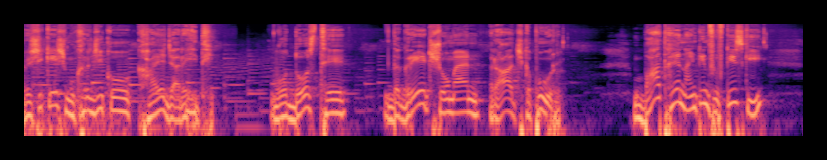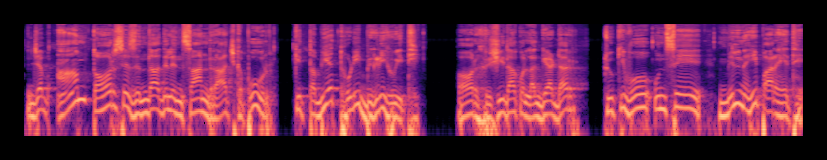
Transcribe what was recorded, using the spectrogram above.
ऋषिकेश मुखर्जी को खाए जा रही थी वो दोस्त थे the great showman Raj Kapoor बात है 1950s की, जब आम तौर से ज़िंदा दिल इंसान राज कपूर की तबीयत थोड़ी बिगड़ी हुई थी और हृषिदा को लग गया डर क्योंकि वो उनसे मिल नहीं पा रहे थे।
